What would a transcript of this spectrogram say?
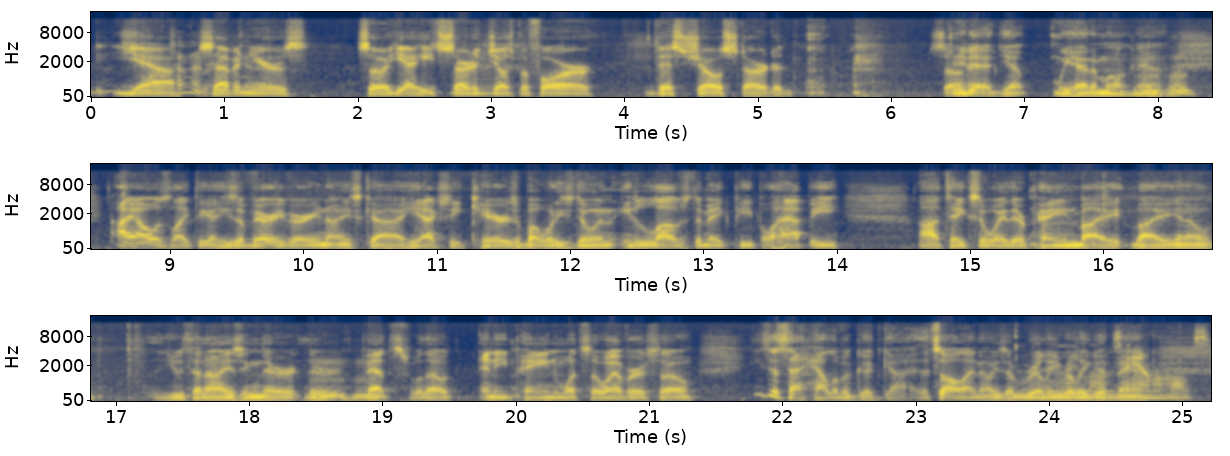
yeah, time. seven years. So yeah, he started Mm-hmm. just before this show started. So he hey. did. Yep, we had him on. Yeah. Mhm. I always like the guy. He's a very, very nice guy. He actually cares about what he's doing. He loves to make people happy. Uh, takes away their pain by by you know euthanizing their their Mm-hmm. pets without any pain whatsoever. So he's just a hell of a good guy. That's all I know. He's a really, really, good man. animals.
